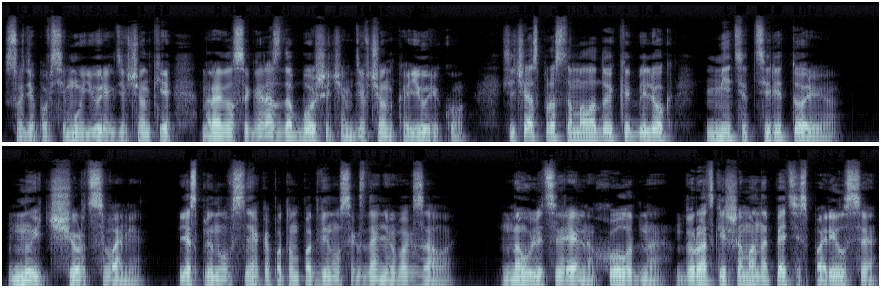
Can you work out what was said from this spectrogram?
Судя по всему, Юрик девчонке нравился гораздо больше, чем девчонка Юрику. Сейчас просто молодой кобелек метит территорию. Ну и черт с вами. Я сплюнул в снег, а потом подвинулся к зданию вокзала. На улице реально холодно, дурацкий шаман опять испарился,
